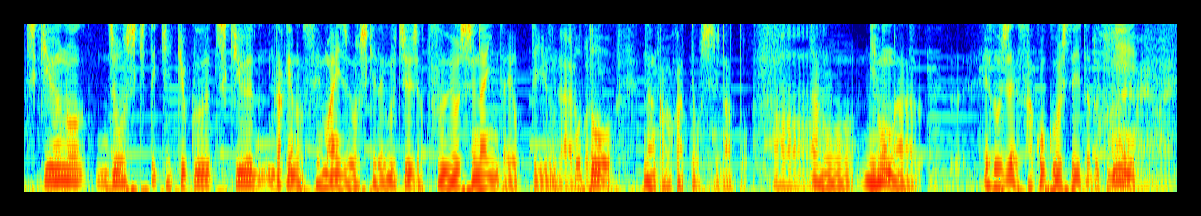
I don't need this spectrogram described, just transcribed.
地球の常識って結局地球だけの狭い常識で宇宙じゃ通用しないんだよっていうことをなんか分かってほしいなと。あの日本が江戸時代鎖国をしていた時に、はいはいはい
